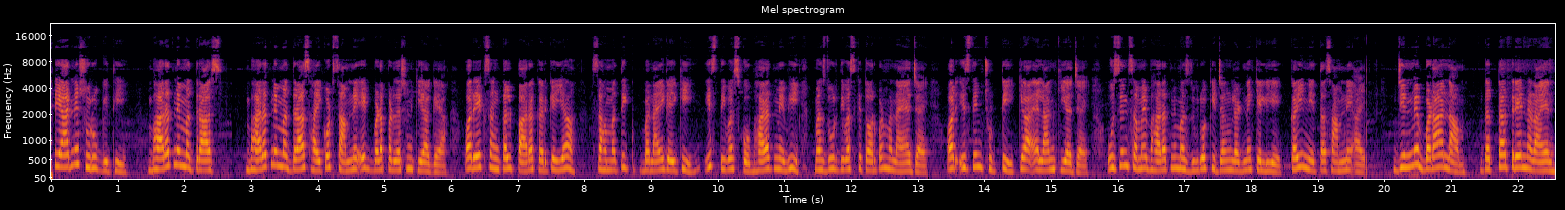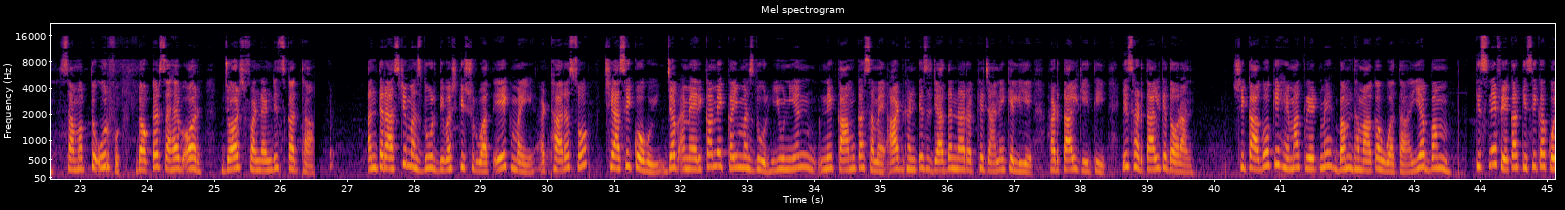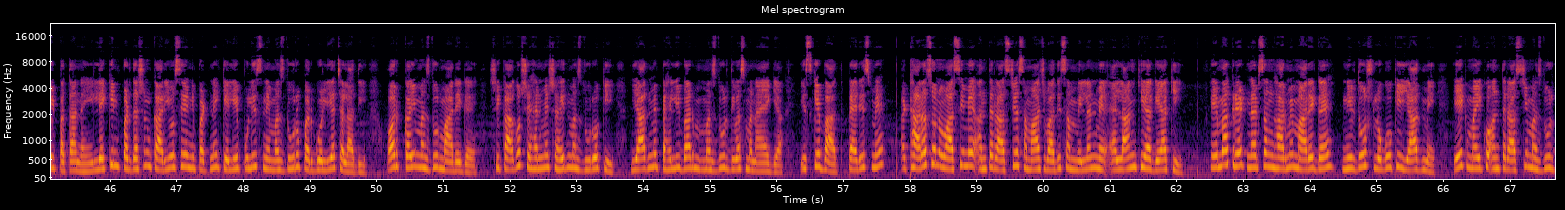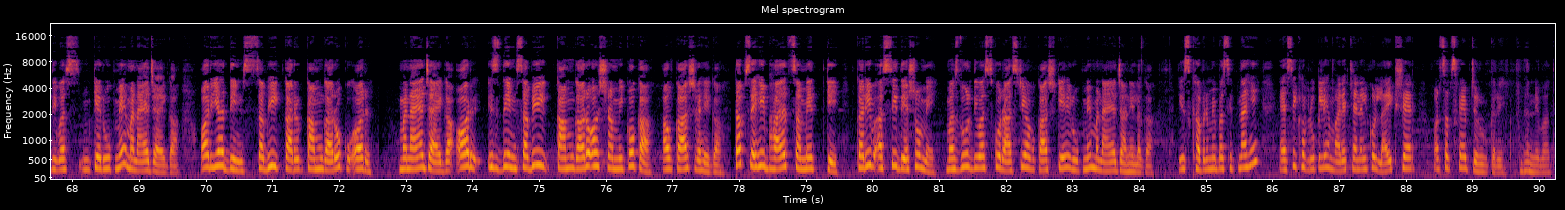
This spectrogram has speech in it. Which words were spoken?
टीआर ने शुरू की थी। भारत में मद्रास, भारत में मद्रास हाईकोर्ट सामने एक बड़ा प्रदर्शन किया गया और एक संकल्प पारा करके यह सहमति बनाई गई कि इस दिवस को भारत में भी मजदूर दिवस के तौर पर मनाया जाए और इस दिन छुट्टी का ऐलान किया जाए। उस दिन समय भारत में मजदूरों की जंग लड़ने के लिए कई नेता सामने आए, जिनमें बड़ा नाम दत्तात्रेय नारायण, समाप्त उर्फ़ डॉक्टर साहब और जॉर्ज फर्नांडिस का था। अंतर्राष्ट्रीय मजदूर दिवस की शुरुआत एक मई अठारह सौ छियासी को हुई। जब अमेरिका में कई मजदूर यूनियन ने काम का समय आठ घंटे से ज़्यादा न रखे जाने के लिए हड़ताल की थी, इस हड़ताल के दौरान शिकागो के हेमा क्रेट में बम धमाका हुआ था। यह बम किसने फेंका किसी का कोई पता नहीं, लेकिन प्रदर्शनकारियों से निपटने के लिए पुलिस ने मजदूरों पर गोलियाँ चला दी और कई मजदूर मारे गए। शिकागो शहर में शहीद मजदूरों की याद में पहली बार मजदूर दिवस मनाया गया। इसके बाद पेरिस में अठारह सौ नवासी में अंतर्राष्ट्रीय समाजवादी सम्मेलन में ऐलान किया गया कि हेमाक्रेट नरसंहार में मारे गए निर्दोष लोगों की याद में एक मई को अंतर्राष्ट्रीय मजदूर दिवस के रूप में मनाया जाएगा और यह दिन सभी कामगारों को और मनाया जाएगा और इस दिन सभी कामगारों और श्रमिकों का अवकाश रहेगा। तब से ही भारत समेत के करीब 80 देशों में मजदूर दिवस को राष्ट्रीय अवकाश के रूप में मनाया जाने लगा। इस खबर में बस इतना ही। ऐसी खबरों के लिए हमारे चैनल को लाइक, शेयर और सब्सक्राइब ज़रूर करें। धन्यवाद।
